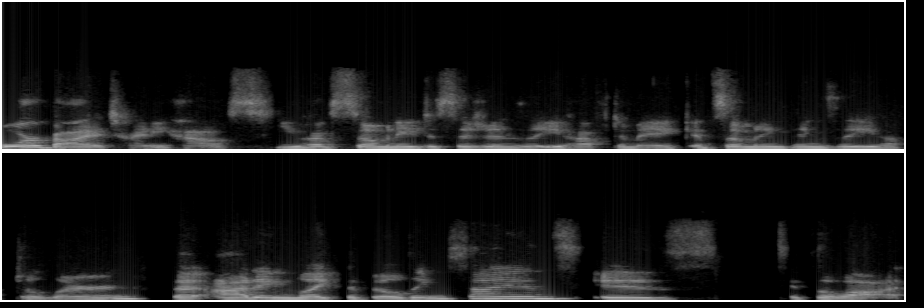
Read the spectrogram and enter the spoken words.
or buy a tiny house, you have so many decisions that you have to make and so many things that you have to learn that adding like the building science is it's a lot.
